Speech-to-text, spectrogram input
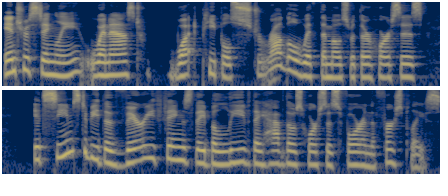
Interestingly, when asked what people struggle with the most with their horses, it seems to be the very things they believe they have those horses for in the first place.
